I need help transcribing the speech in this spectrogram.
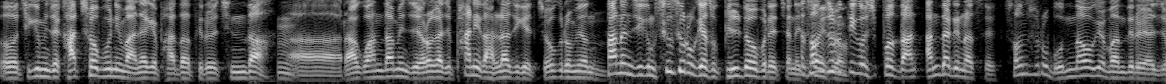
어, 지금 이제 가처분이 만약에 받아들여진다라고 음. 한다면 이제 여러 가지 판이 달라지겠죠. 그러면 판은 지금 스스로 계속 빌드업을 했잖아요. 선수로 그렇죠. 뛰고 싶어서 안, 안달이 났어요. 선수로 못 나오게 만들어야죠.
